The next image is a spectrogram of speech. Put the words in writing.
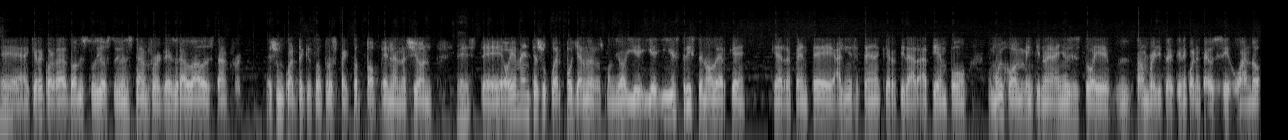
eh, hay que recordar dónde estudió, estudió en Stanford, es graduado de Stanford, es un cuate que fue prospecto top en la nación. Este, obviamente su cuerpo ya no le respondió y, es triste no ver que, que de repente alguien se tenga que retirar a tiempo, muy joven, 29 años, estoy, Tom Brady tiene 42 y sigue jugando,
